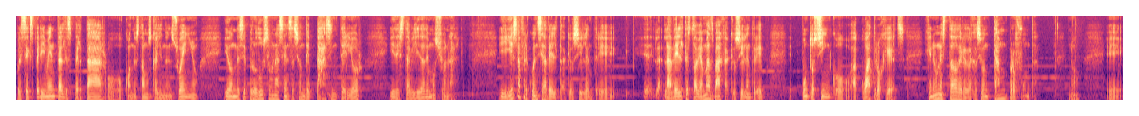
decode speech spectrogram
pues se experimenta al despertar o cuando estamos cayendo en sueño y donde se produce una sensación de paz interior y de estabilidad emocional. Y esa frecuencia delta que oscila entre eh, la delta es todavía más baja, que oscila entre 0.5 a 4 Hz, genera un estado de relajación tan profunda, ¿no? Eh,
